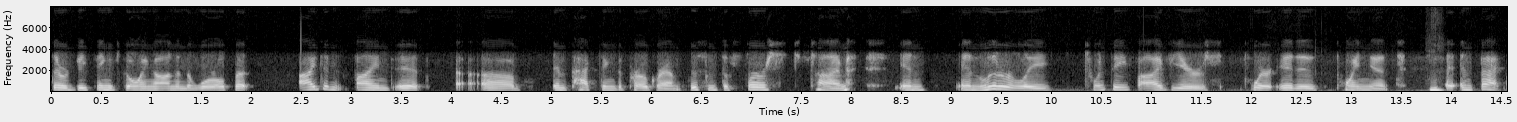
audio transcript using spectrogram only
there would be things going on in the world, but I didn't find it uh, impacting the program. This is the first time in in literally 25 years where it is poignant. Hmm. In fact,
